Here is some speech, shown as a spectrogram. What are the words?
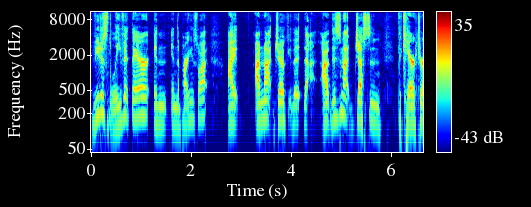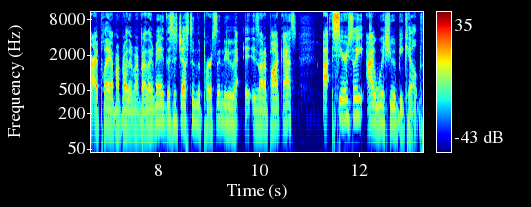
If you just leave it there in in the parking spot, I I'm not joking. The, the, I, this is not Justin the character I play on my brother my brother made. This is Justin the person who is on a podcast. Uh, seriously, I wish you would be killed.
